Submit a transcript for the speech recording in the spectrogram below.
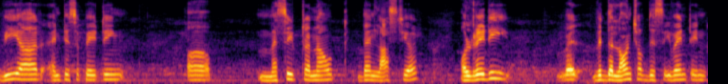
We are anticipating a massive turnout than last year. Already with the launch of this event in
